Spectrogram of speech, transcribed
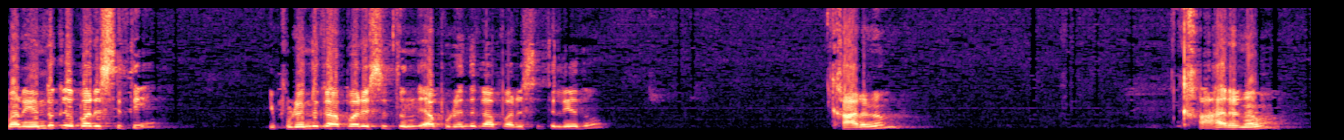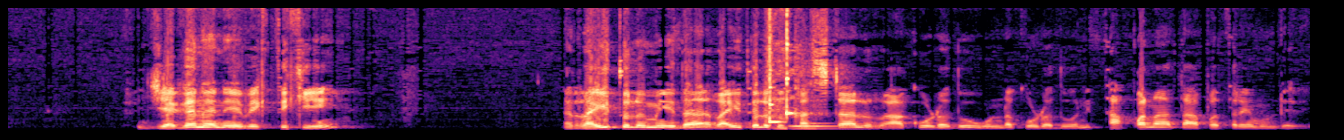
మరి ఎందుకు పరిస్థితి? ఇప్పుడు ఎందుకు ఆ పరిస్థితి ఉంది? అప్పుడు ఎందుకు ఆ పరిస్థితి లేదు? కారణం? కారణం? జగన్ అనే వ్యక్తికి రైతుల మీద రైతులకు కష్టాలు రాకూడదు ఉండకూడదు అని తపన తాపత్రయం ఉండేది.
